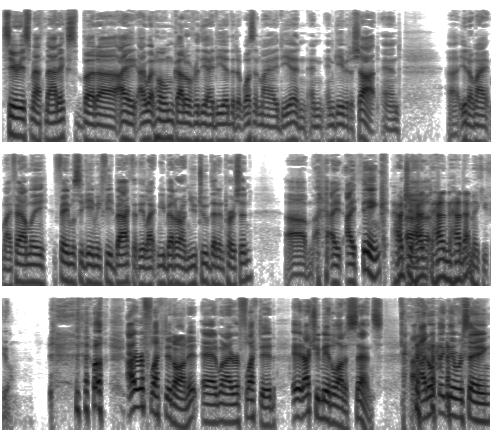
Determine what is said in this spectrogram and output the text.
serious mathematics. But uh, I, I went home, got over the idea that it wasn't my idea, and, and, and gave it a shot. And, uh, you know, my, my family famously gave me feedback that they liked me better on YouTube than in person. Um, I, I think. How'd you uh, how how how'd that make you feel? I reflected on it, and when I reflected, it actually made a lot of sense. I I don't think they were saying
